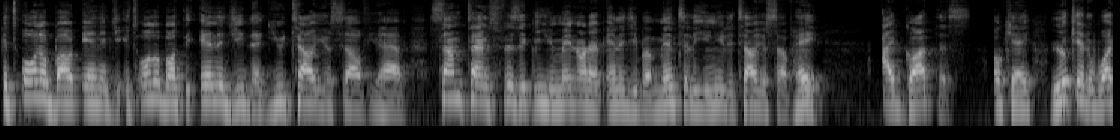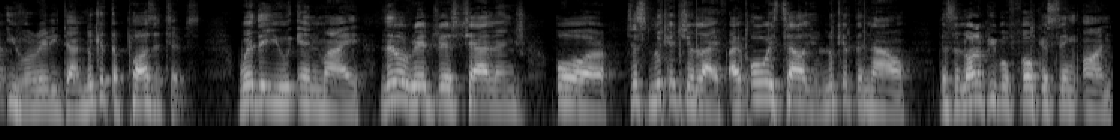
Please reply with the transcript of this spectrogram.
It's all about energy. It's all about the energy that you tell yourself you have. Sometimes physically you may not have energy, but mentally you need to tell yourself, hey, I got this. Okay. Look at what you've already done. Look at the positives. Whether you in my little red dress challenge or just look at your life. I always tell you, look at the now there's a lot of people focusing on,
